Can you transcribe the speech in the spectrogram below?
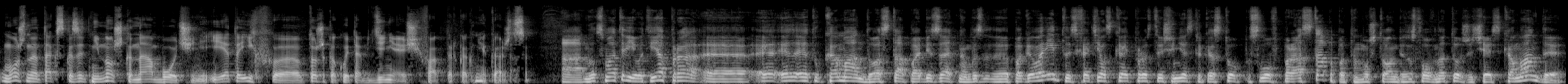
можно так сказать, немножко на обочине. И это их э, тоже какой-то объединяющий фактор, как мне кажется. А, ну смотри, вот я про э, э, э эту команду Остапа обязательно э, поговорим. То есть хотел сказать просто еще несколько стоп, слов про Остапа, потому что он, безусловно, тоже часть команды.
